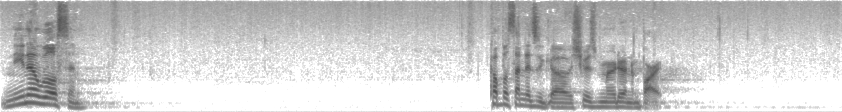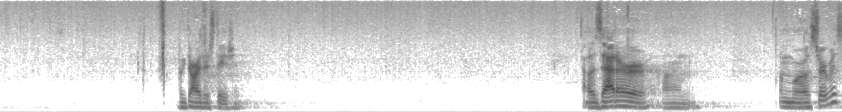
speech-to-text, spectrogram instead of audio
Nia Wilson. A couple of Sundays ago, she was murdered in a BART. MacArthur Station. I was at her um, memorial service,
